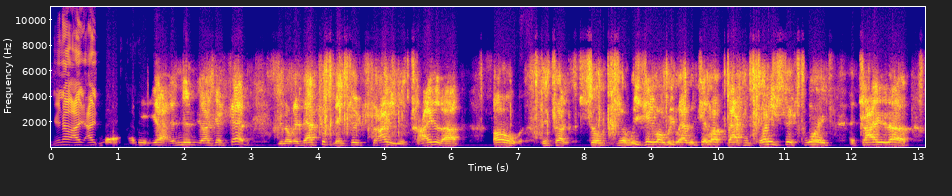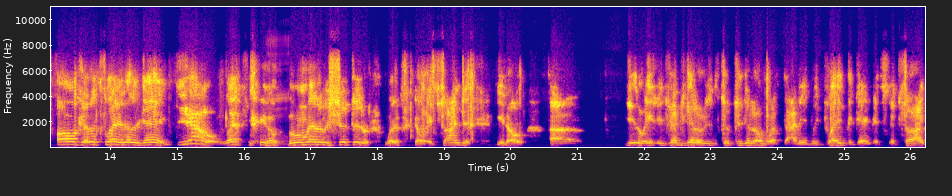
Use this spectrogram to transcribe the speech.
You know, I, I yeah, I mean, yeah, and then like I said, you know, and that's what makes it exciting. You tied it up Oh, they tried. So, so we came up. We we came up back from 26 points and tied it up. Oh, okay, let's play another game. Yo, let's you know the momentum is shifted or what? You know, it's time to you know. Uh, you know, it, it's time to get it to, to get it over with. I mean, we played the game. It's it's time.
